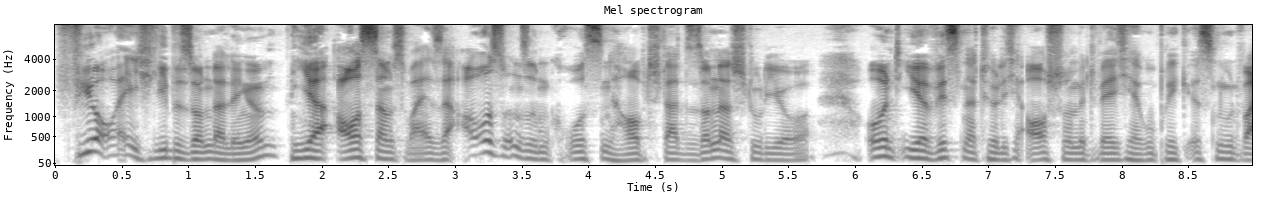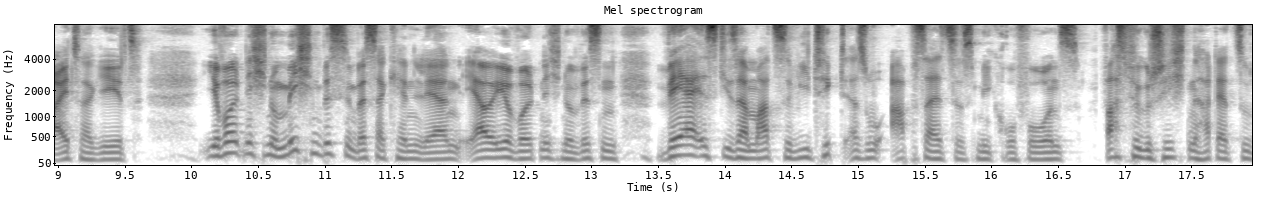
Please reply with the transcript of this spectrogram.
für euch, liebe Sonderlinge. Hier ausnahmsweise aus unserem großen Hauptstadt Sonderstudio. Und ihr wisst natürlich auch schon, mit welcher Rubrik es nun weitergeht. Ihr wollt nicht nur mich ein bisschen besser kennenlernen, ihr wollt nicht nur wissen, wer ist dieser Matze, wie tickt er so abseits des Mikrofons, was für Geschichten hat er zu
